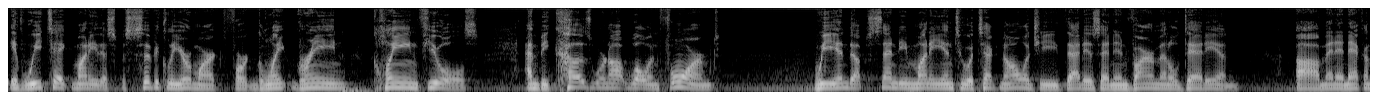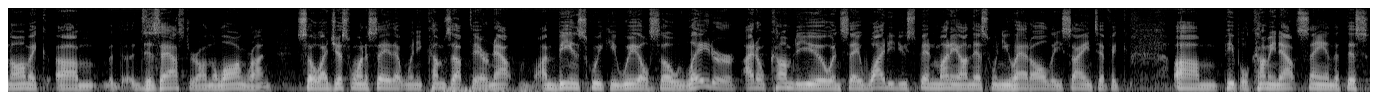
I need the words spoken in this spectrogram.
if we take money that's specifically earmarked for green, clean fuels, and because we're not well informed, we end up sending money into a technology that is an environmental dead end um, and an economic um, disaster on the long run. So I just want to say that when he comes up there, now I'm being squeaky wheel, so later I don't come to you and say, why did you spend money on this when you had all these scientific um, people coming out saying that this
